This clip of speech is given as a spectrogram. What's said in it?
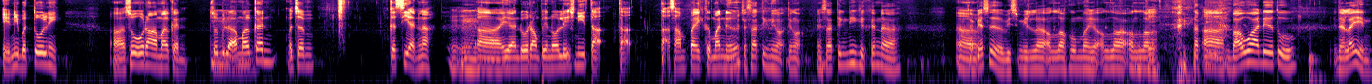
Eh ni betul ni. Ah, so orang amalkan. So bila Hmm. amalkan macam kesian lah. mm-mm. Ah, yang orang punya knowledge ni tak tak tak sampai ke mana. Macam starting tengok tengok. Yang starting ni kan dah Ah. macam biasa bismillah Allahumma ya Allah Allah. Tapi Ah. bawah dia tu dah lain.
